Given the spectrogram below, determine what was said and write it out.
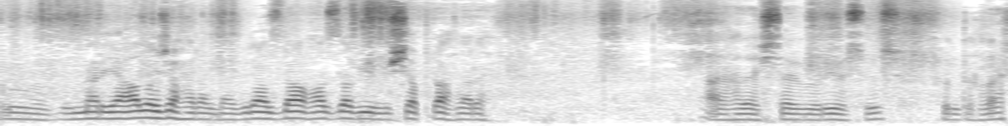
Oo, bunlar yağlı ocak herhalde. Biraz daha fazla büyümüş yaprakları. Arkadaşlar görüyorsunuz fındıklar.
